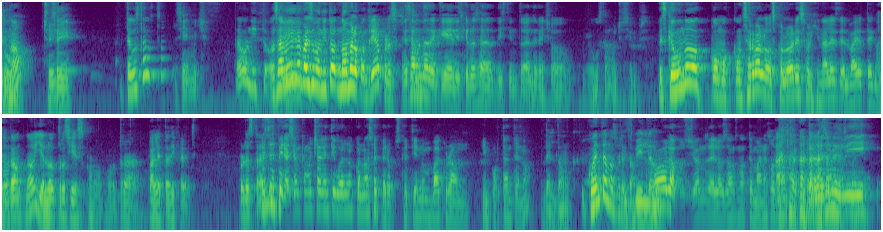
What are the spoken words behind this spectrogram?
tuvo. ¿no? Sí. Sí, ¿Te gusta esto? sí, mucho. Está bonito. O sea, a mí me parece bonito. No me lo pondría, pero es, Esa onda de que el izquierdo sea distinto al derecho me gusta mucho siempre. es que uno como conserva los colores originales del Biotech de Ajá. Dunk, ¿no? Y el otro sí es como otra paleta diferente. Pero está... Esta inspiración que mucha gente igual no conoce, pero pues que tiene un background importante, ¿no? Del Donk. Cuéntanos. Below. No, la posición de los donks no te manejo tanto. Pero es un SB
